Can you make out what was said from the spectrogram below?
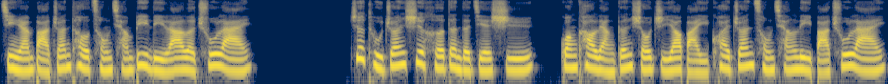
竟然把砖头从墙壁里拉了出来。这土砖是何等的结实，光靠两根手指要把一块砖从墙里拔出来，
